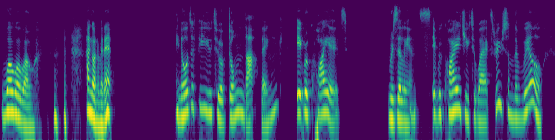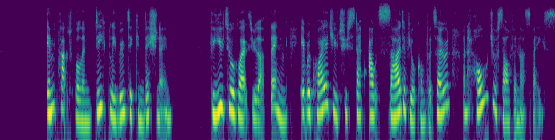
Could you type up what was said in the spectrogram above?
whoa, whoa, whoa. Hang on a minute. In order for you to have done that thing, it required resilience. It required you to work through some of the real impactful and deeply rooted conditioning, for you to have worked through that thing, it required you to step outside of your comfort zone and hold yourself in that space.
